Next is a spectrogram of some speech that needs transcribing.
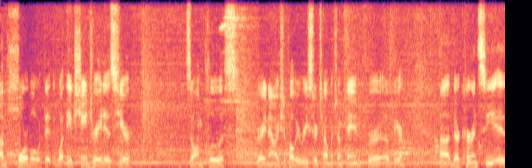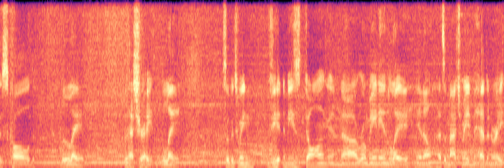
I'm horrible with it, what the exchange rate is here. So I'm clueless right now. I should probably research how much I'm paying for a beer. Uh, their currency is called lei. That's right, lei. So between Vietnamese dong and uh, Romanian lei, you know, that's a match made in heaven right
